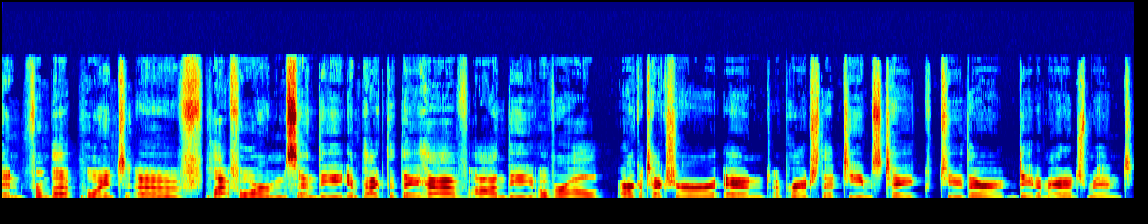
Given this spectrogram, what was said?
And from that point of platforms and the impact that they have on the overall architecture and approach that teams take to their data management,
